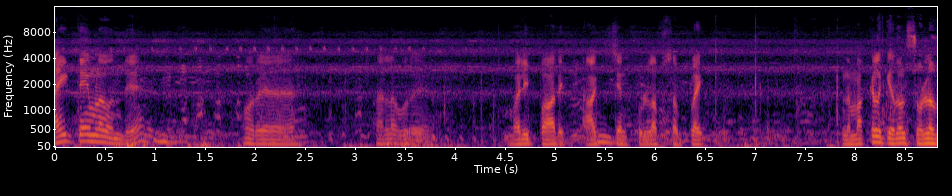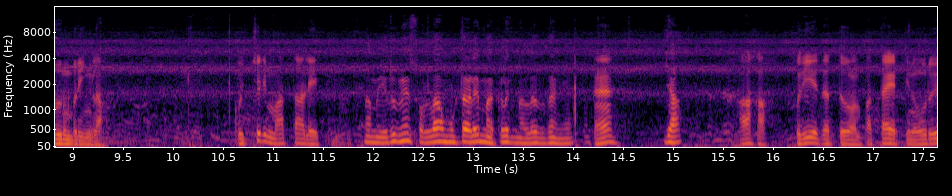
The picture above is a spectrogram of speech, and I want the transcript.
நைட் டைமில் வந்து ஒரு நல்ல ஒரு வழிப்பாதை ஆக்சிஜன் ஃபுல் ஆஃப் சப்ளை இந்த மக்களுக்கு எதுவும் சொல்ல விரும்புகிறீங்களா குச்சிரி மாத்தாலே நம்ம எதுவுமே சொல்லாம முட்டாலே மக்களுக்கு நல்லது தாங்க. யா. ஆஹா புதிய தத்துவம் பத்தாயிரத்தி நூறு.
